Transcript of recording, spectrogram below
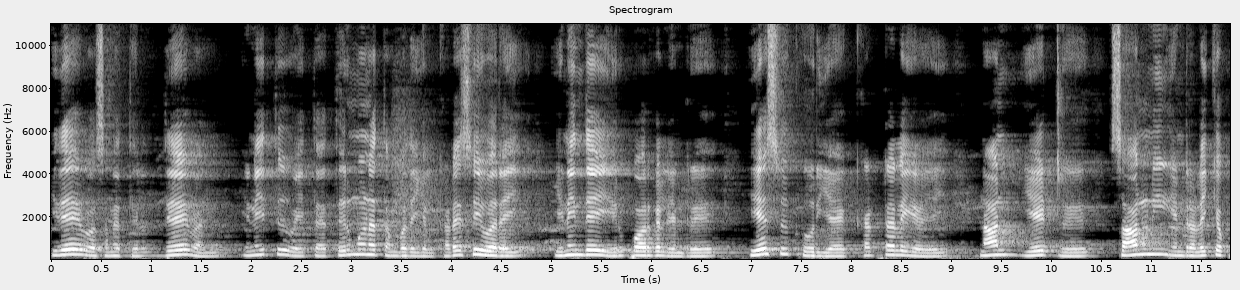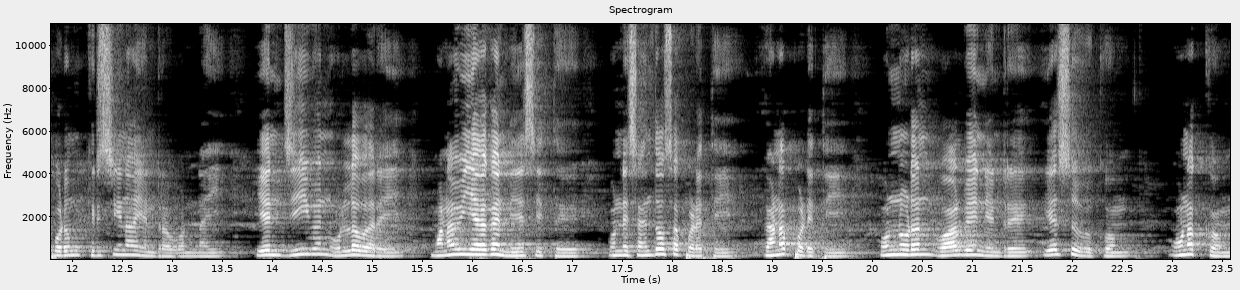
இதே வசனத்தில் தேவன் இணைத்து வைத்த திருமண தம்பதிகள் கடைசி வரை இணைந்தே இருப்பார்கள் என்று இயேசு கூறிய கட்டளையை நான் ஏற்று சானுனி என்றழைக்கப்படும் கிறிஸ்டினா என்ற உன்னை என் ஜீவன் உள்ளவரை மனைவியாக நேசித்து உன்னை சந்தோஷப்படுத்தி கனப்படுத்தி உன்னுடன் வாழ்வேன் என்று இயேசுவுக்கும் உனக்கும்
